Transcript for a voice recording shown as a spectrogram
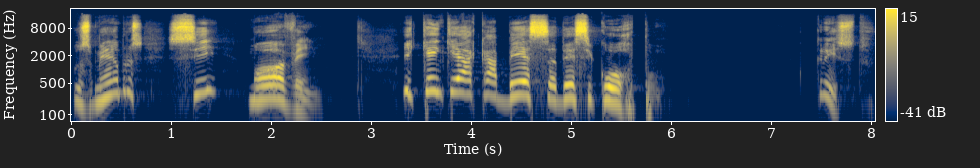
Os membros se movem. E quem que é a cabeça desse corpo? Cristo.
